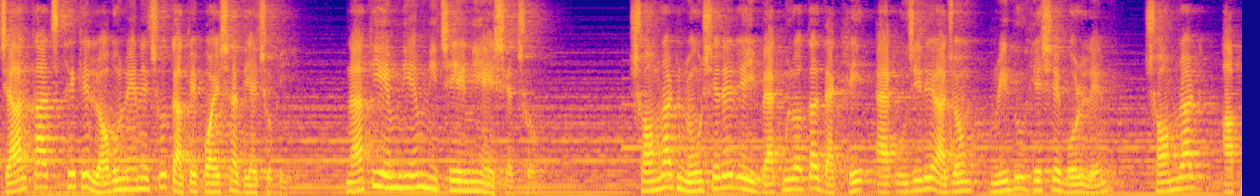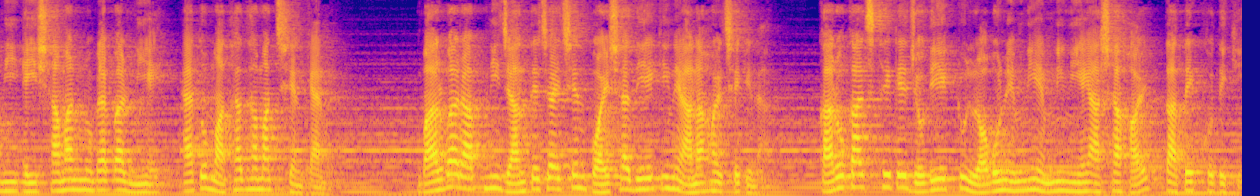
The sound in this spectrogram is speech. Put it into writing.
যার কাছ থেকে লবণ এনেছো তাকে পয়সা দিয়েছ কি? নাকি এমনি এমনি চেয়ে নিয়ে এসেছ? সম্রাট নৌশেরের এই ব্যাকুলতা দেখে এক উজিরে আজম মৃদু হেসে বললেন, সম্রাট, আপনি এই সামান্য ব্যাপার নিয়ে এত মাথা ঘামাচ্ছেন কেন? বারবার আপনি জানতে চাইছেন পয়সা দিয়ে কিনে আনা হয়েছে কিনা? কারও কাছ থেকে যদি একটু লবণ এমনি এমনি নিয়ে আসা হয়, তাতে ক্ষতি কি?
